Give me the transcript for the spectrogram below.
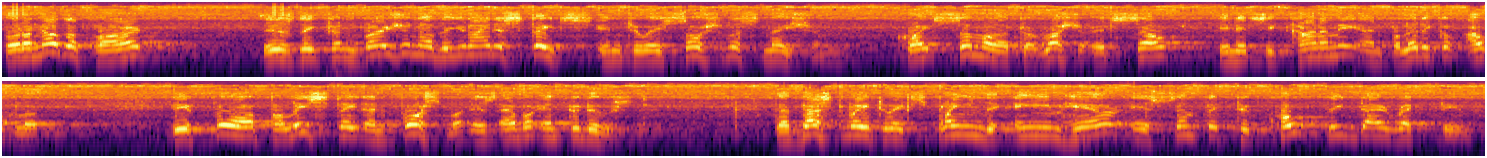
But another part is the conversion of the United States into a socialist nation, quite similar to Russia itself in its economy and political outlook, before police state enforcement is ever introduced. The best way to explain the aim here is simply to quote the directive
